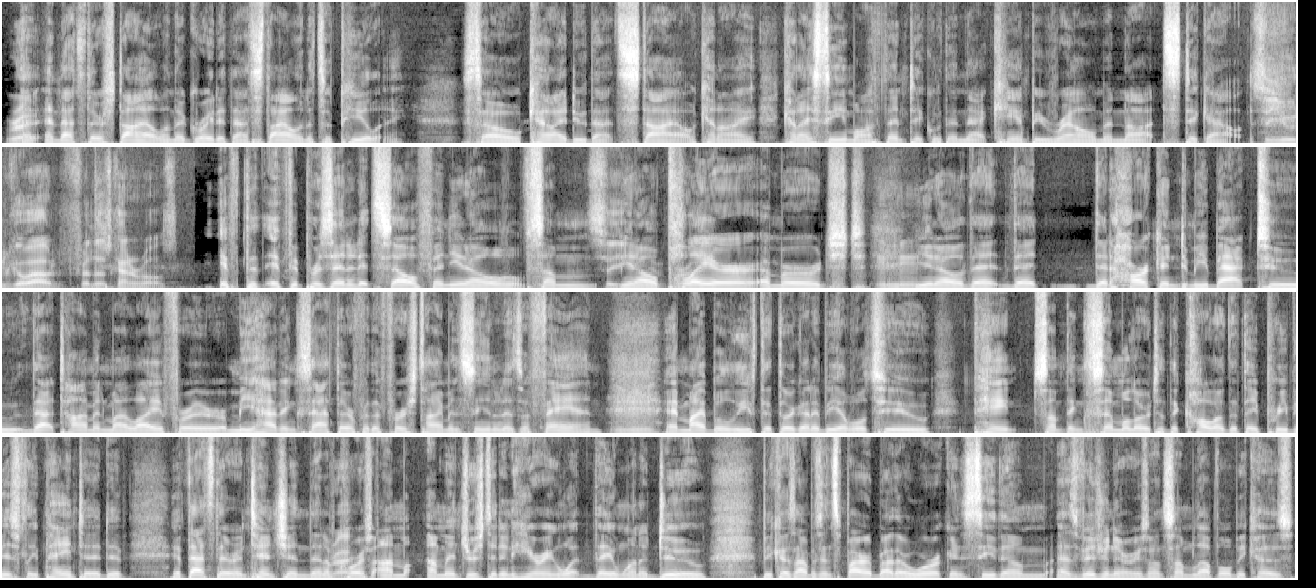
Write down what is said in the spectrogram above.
Right. And, and that's their style and they're great at that style and it's appealing. So can I do that style? Can I can I seem authentic within that campy realm and not stick out? so you would go out for those kind of roles. If the, if it presented itself and you know some So you, you know player emerged, Mhm. you know that that that hearkened me back to that time in my life or me having sat there for the first time and seen it as a fan Mhm. and my belief that they're going to be able to paint something similar to the color that they previously painted if if that's their intention then of Right. course I'm I'm interested in hearing what they want to do because I was inspired by their work and see them as visionaries on some level because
